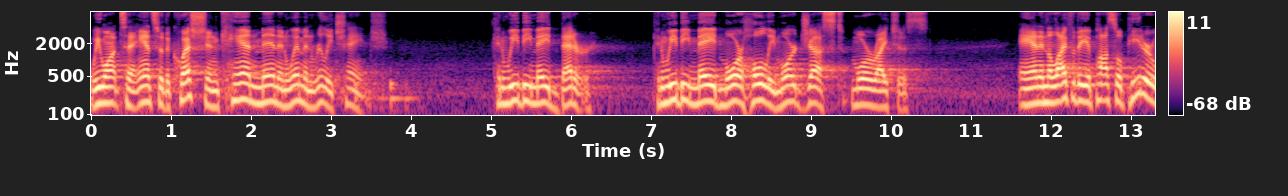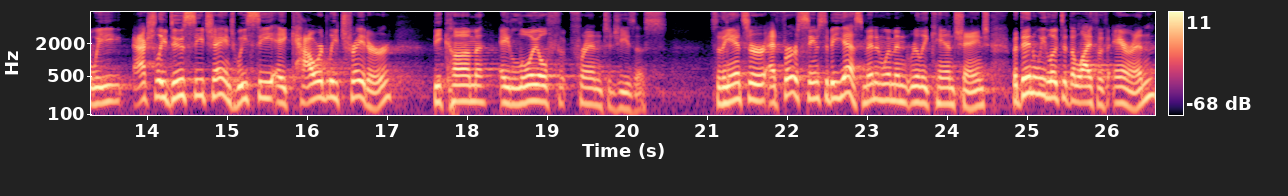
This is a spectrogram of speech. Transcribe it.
We want to answer the question can men and women really change? Can we be made better? Can we be made more holy, more just, more righteous? And in the life of the Apostle Peter, we actually do see change. We see a cowardly traitor become a loyal f- friend to Jesus. So the answer at first seems to be yes, men and women really can change. But then we looked at the life of Aaron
